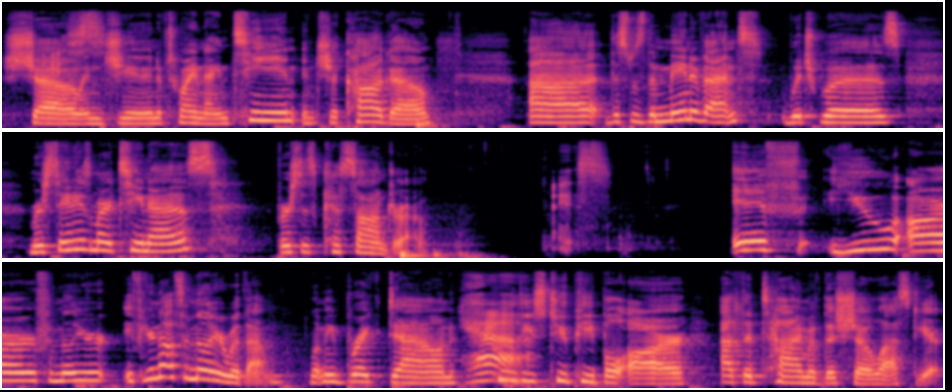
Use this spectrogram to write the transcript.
show Nice. in June of 2019 in Chicago. Uh, this was the main event, which was Mercedes Martinez versus Cassandro. nice If you are familiar, if you're not familiar with them, let me break down Yeah. who these two people are at the time of the show last year.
